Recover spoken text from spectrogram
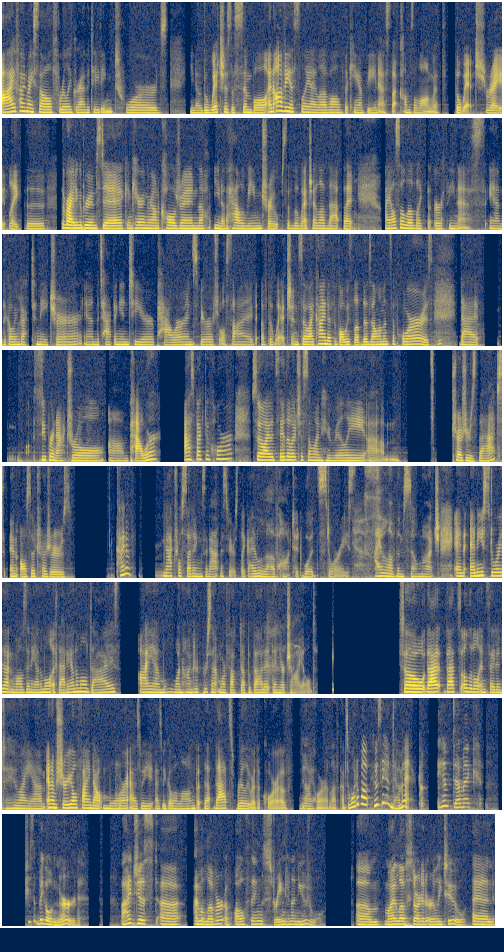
I find myself really gravitating towards, you know, the witch as a symbol. And obviously, I love all the campiness that comes along with the witch, right? Like the the riding a broomstick and carrying around a cauldron, the you know, the Halloween tropes of the witch. I love that, but I also love like the earthiness and the going back to nature and the tapping into your power and spiritual side of the witch. And so I kind of have always loved those elements of horror is that supernatural um, power aspect of horror. So I would say the witch is someone who really um, treasures that and also treasures kind of natural settings and atmospheres. Like I love haunted woods stories. I love them so much. And any story that involves an animal, if that animal dies, I am 100% more fucked up about it than your child. So that that's a little insight into who I am, and I'm sure you'll find out more as we as we go along. But that that's really where the core of Yeah. my horror love comes. So what about who's Andemic? Andemic, she's a big old nerd. I just, uh, I'm a lover of all things strange and unusual. Um, my love started early too, and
